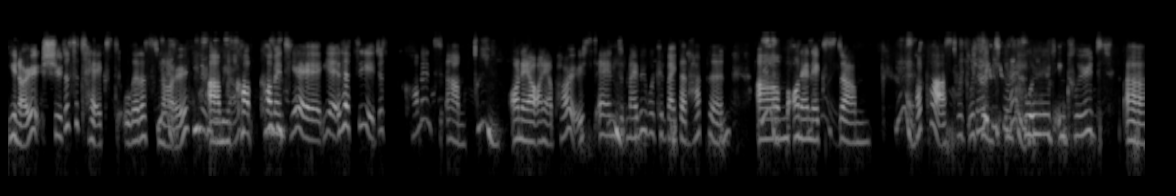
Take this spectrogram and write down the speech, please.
you know shoot us a text, let us Yeah, know, you know um, com- comment, yeah, yeah, that's it. Just comment um Mm. on our on our post, and maybe we could make that happen Yeah, um on our next um Yeah, podcast. We, we could include include uh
